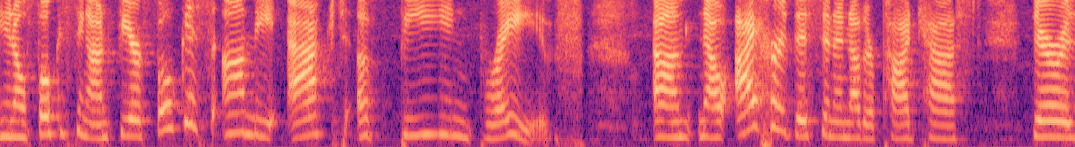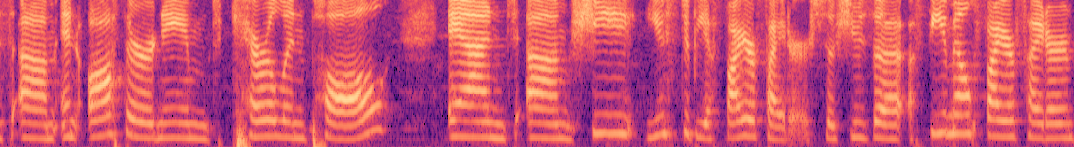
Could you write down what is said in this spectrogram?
you know focusing on fear focus on the act of being brave um, now, I heard this in another podcast. There is um, an author named Carolyn Paul, and um, she used to be a firefighter. So she was a, a female firefighter,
